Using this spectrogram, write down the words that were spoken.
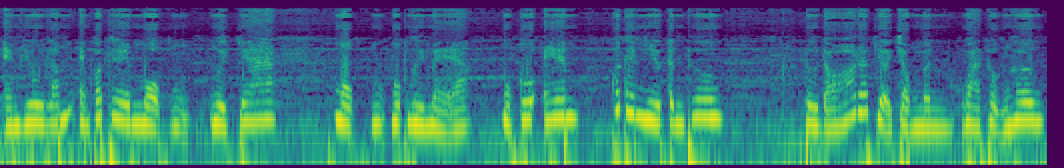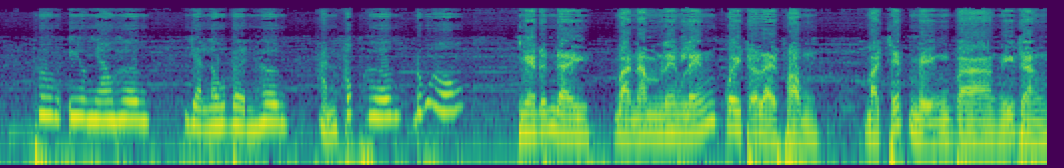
Em vui lắm, em có thêm một người cha, một một người mẹ, một cô em, có thêm nhiều tình thương. Từ đó đó vợ chồng mình hòa thuận hơn, thương yêu nhau hơn và lâu bền hơn, hạnh phúc hơn, đúng không? Nghe đến đây, bà Năm len lén quay trở lại phòng. Bà chép miệng và nghĩ rằng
